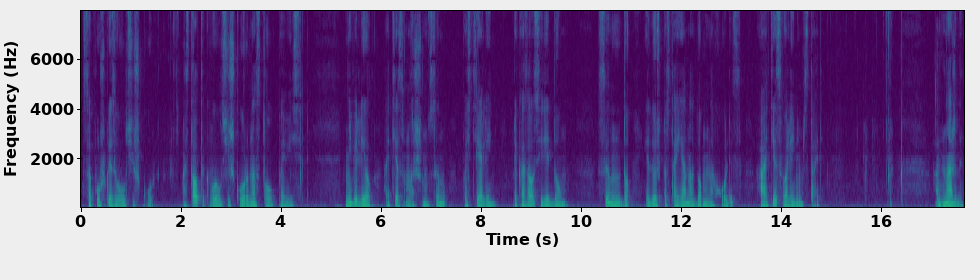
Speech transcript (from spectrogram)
с опушкой из волчьей шкуры. А стал так волчьей шкуры на стол повесили. Не велел отец младшему сыну пасти оленей, приказал сидеть дома. Сын и дочь постоянно дома находятся, а отец в оленем стаде. Однажды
